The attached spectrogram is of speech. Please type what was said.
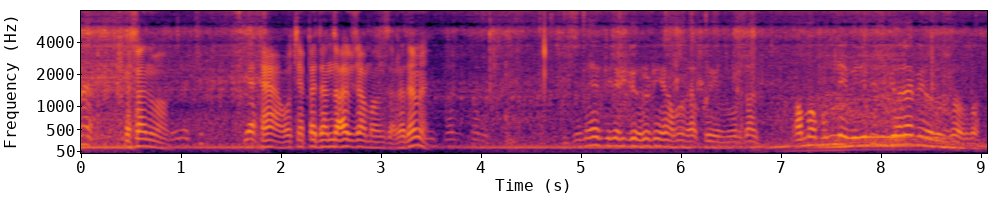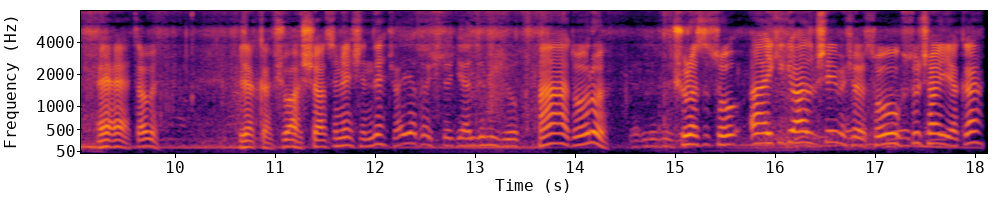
Ömer. Efendim abi. Çık. Gel. Ha, o tepeden daha güzel manzara değil mi? Bizim ev bile görünüyor amına koyayım buradan. Ama bunun evini biz göremiyoruz orada. He he tabii. Bir dakika şu aşağısı ne şimdi? Çay yaka işte geldiğimiz yok. Ha doğru. Geldiğimiz. Şurası soğuk. Ha iki az bir şeymiş öyle. Soğuk su çay yaka.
